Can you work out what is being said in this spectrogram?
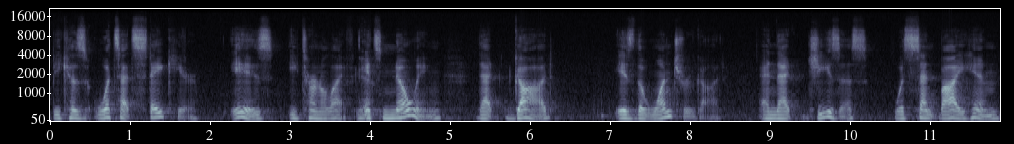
because what's at stake here is eternal life Yeah. it's knowing that god is the one true god and that jesus was sent by him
